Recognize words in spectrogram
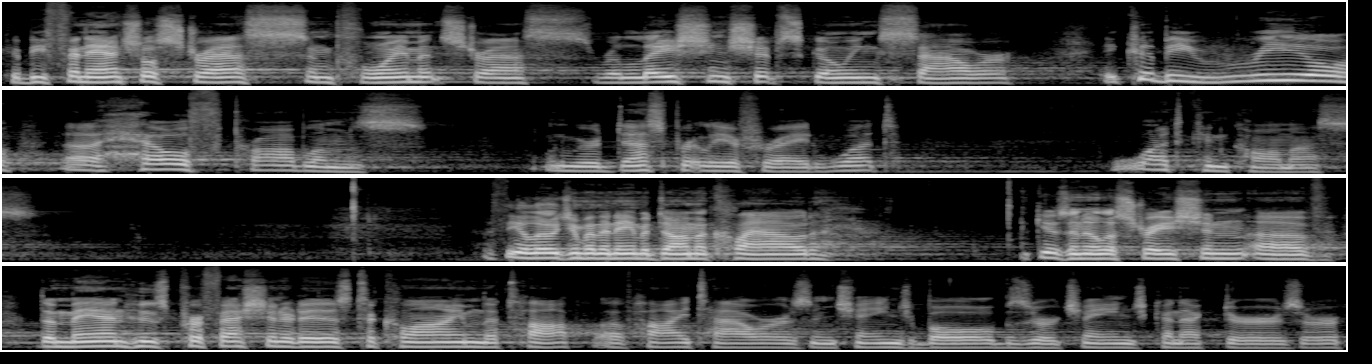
It could be financial stress, employment stress, relationships going sour. It could be real uh, health problems when we're desperately afraid. What, what can calm us? A theologian by the name of Don McLeod gives an illustration of the man whose profession it is to climb the top of high towers and change bulbs or change connectors or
